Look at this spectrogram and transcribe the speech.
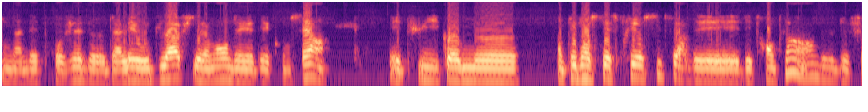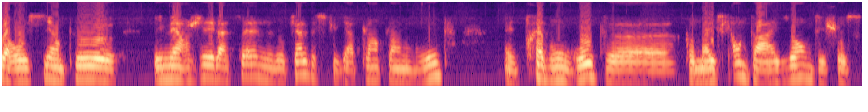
on a des projets d'aller au-delà finalement des, des concerts. Et puis comme euh, un peu dans cet esprit aussi de faire des, des tremplins, hein, de, faire aussi un peu émerger la scène locale parce qu'il y a plein plein de groupes, et de très bons groupes euh, comme Iceland par exemple, des choses,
